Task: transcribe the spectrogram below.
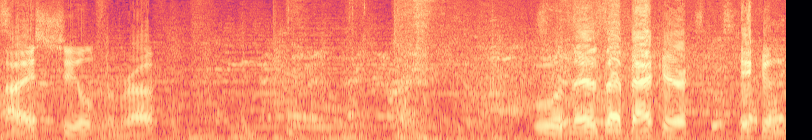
Nice shield from Ruff. Ooh, and there's that back air. K-Coon,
